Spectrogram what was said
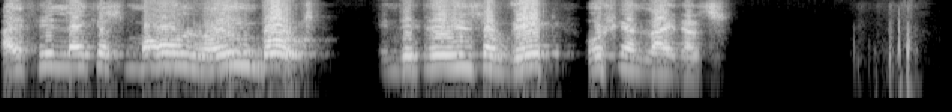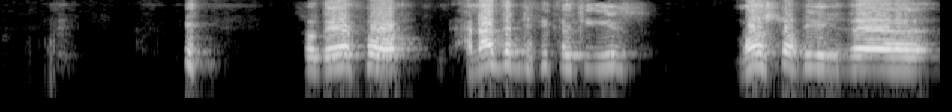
I feel like a small rowing boat in the presence of great ocean liners. so therefore, another difficulty is most of his uh,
